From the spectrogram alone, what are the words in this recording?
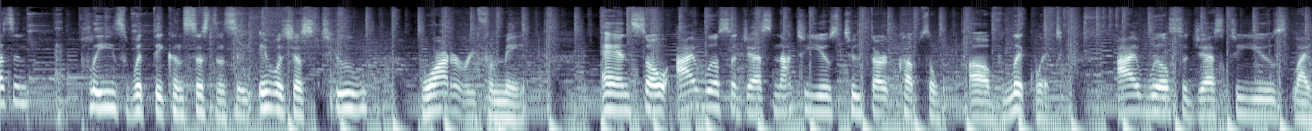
Wasn't pleased with the consistency. It was just too watery for me. And so I will suggest not to use two third cups of, of liquid. I will suggest to use like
